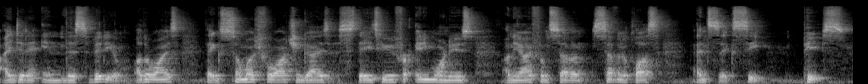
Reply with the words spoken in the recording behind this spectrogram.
I didn't in this video. Otherwise, thanks so much for watching guys. Stay tuned for any more news on the iPhone 7, 7 Plus, and 6C. Peace.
